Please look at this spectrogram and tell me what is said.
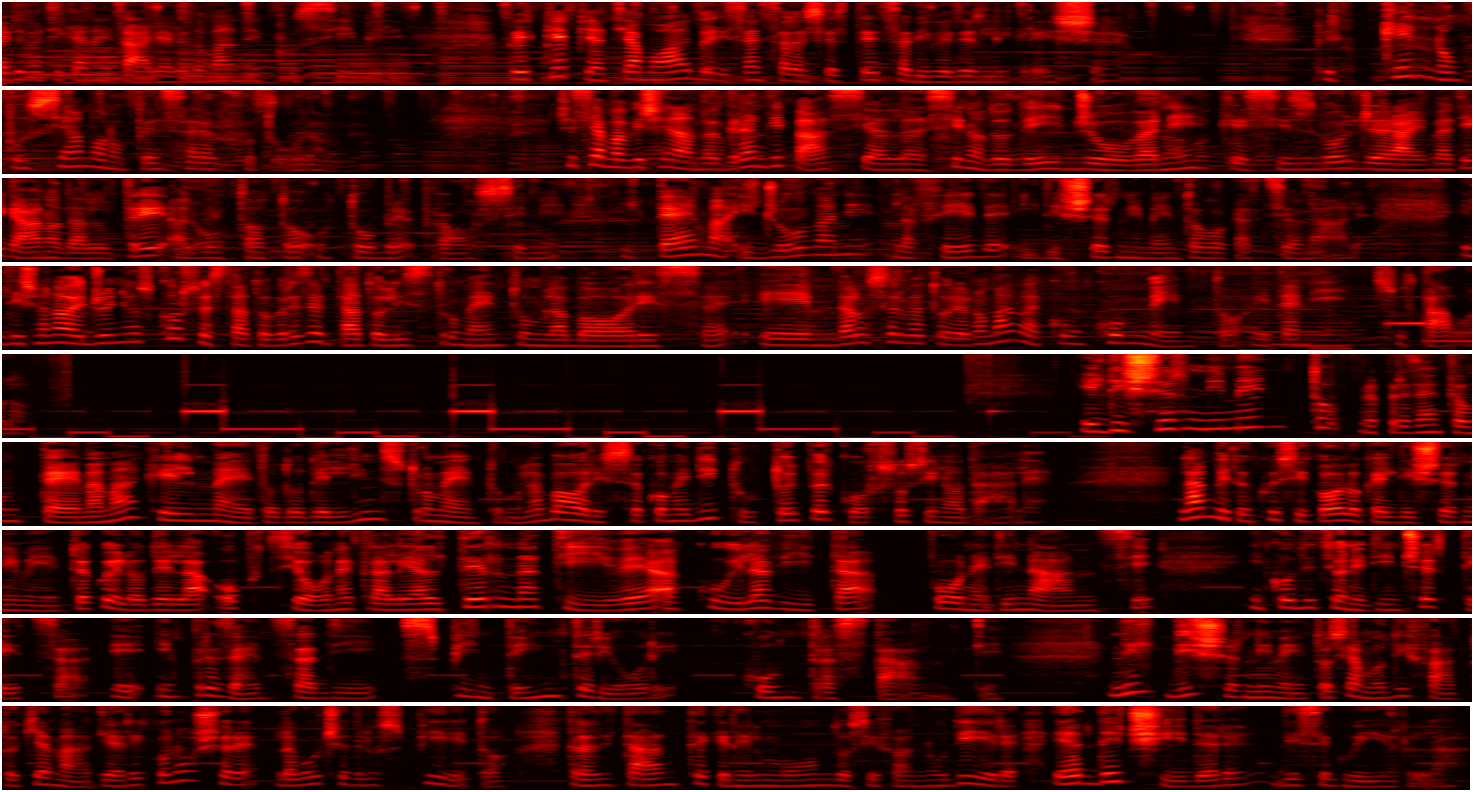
Radio Vaticana Italia, le domande impossibili. Perché piantiamo alberi senza la certezza di vederli crescere? Perché non possiamo non pensare al futuro? Ci stiamo avvicinando a grandi passi al Sinodo dei Giovani che si svolgerà in Vaticano dal 3 al 28 ottobre prossimi. Il tema I giovani, la fede, il discernimento vocazionale. Il 19 giugno scorso è stato presentato l'Instrumentum Laboris e dall'osservatore romano ecco un commento ai temi sul tavolo. Il discernimento rappresenta un tema, ma anche il metodo dell'instrumentum laboris come di tutto il percorso sinodale. L'ambito in cui si colloca il discernimento è quello della opzione tra le alternative a cui la vita pone dinanzi in condizioni di incertezza e in presenza di spinte interiori contrastanti. Nel discernimento siamo di fatto chiamati a riconoscere la voce dello spirito tra le tante che nel mondo si fanno udire e a decidere di seguirla.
